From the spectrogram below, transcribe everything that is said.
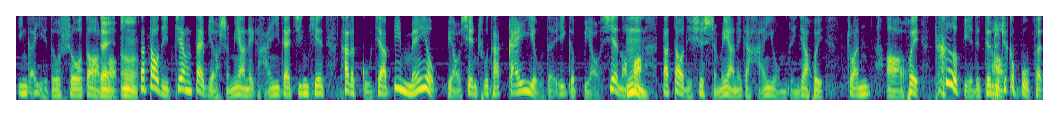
应该也都收到了哦。嗯，那到底这样代表什么样的一个含义？在今天它的股价并没有表现出它该有的一个表现的话，嗯、那到底是什么样的一个含义？我们等一下会专啊，会特别的针对这个部分。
